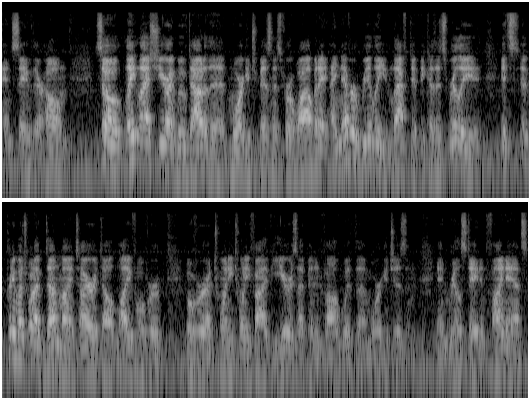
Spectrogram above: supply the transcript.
and saved their home. So late last year, I moved out of the mortgage business for a while, but I, I, never really left it because it's really, it's pretty much what I've done my entire adult life over over uh, 20, 25 years, I've been involved with uh, mortgages and, and real estate and finance.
